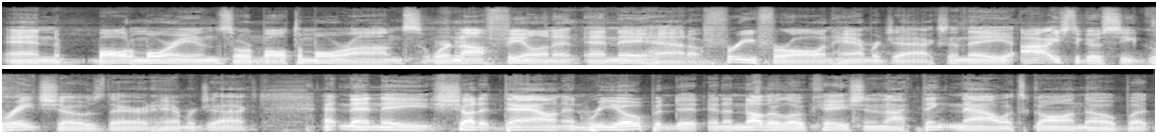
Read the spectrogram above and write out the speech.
and the Baltimoreans or Baltimoreans were not feeling it, and they had a free for all in Hammerjacks. And they, I used to go see great shows there at Hammerjacks, and then they shut it down and reopened it in another location. And I think now it's gone though, but.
